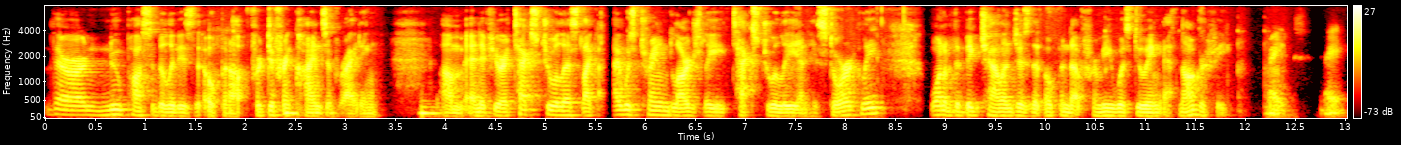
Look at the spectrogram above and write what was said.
there are new possibilities that open up for different kinds of writing. Mhm. Um, and if you're a textualist, like I was trained largely textually and historically, one of the big challenges that opened up for me was doing ethnography. right, right,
